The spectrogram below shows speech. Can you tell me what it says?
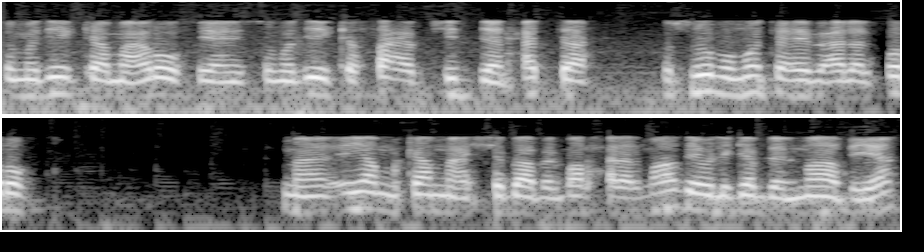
سومديكا معروف يعني سومديكا صعب جدا حتى أسلوبه متعب على الفرق ما أيام ما كان مع الشباب المرحلة الماضية واللي قبل الماضية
